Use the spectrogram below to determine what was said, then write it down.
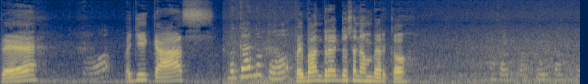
Te, Po. pajikas. Magkano po? 500 dun sa number ko. Okay po. Wait lang po.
